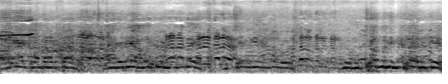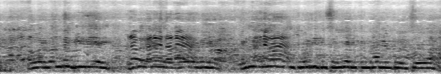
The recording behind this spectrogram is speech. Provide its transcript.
அறிவை கண்டுவிட்டார் ஆகவே அவர்கள் வந்து முக்கால் மணி நேரம் இருக்கு. அவர் வந்து வீதியை அவருடைய என்னெல்லாம் தொகுதிக்கு செய்ய இருக்கின்றார் என்று செய்வார்.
